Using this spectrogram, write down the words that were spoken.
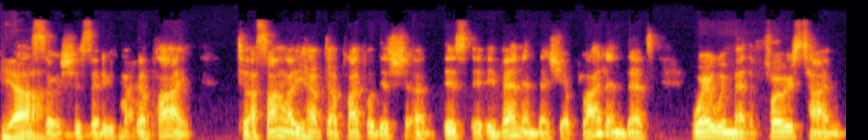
Yeah. And so she said, "You have to apply to Asangla. You have to apply for this uh, this event." And then she applied, and that's where we met the first time.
